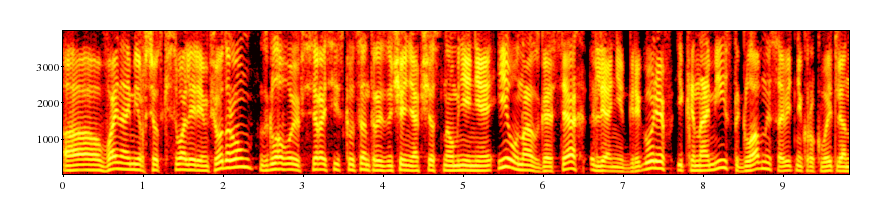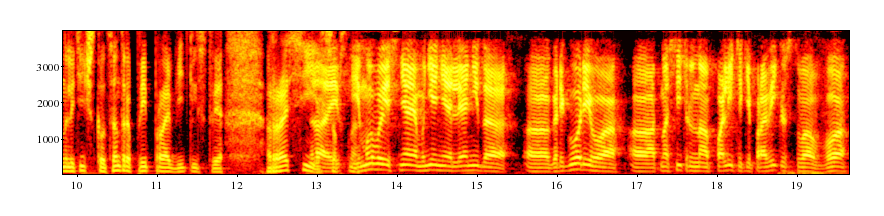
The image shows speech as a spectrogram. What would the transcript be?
А, «Война и мир» все-таки с Валерием Федоровым, с главой Всероссийского центра изучения общественного мнения. И у нас в гостях Леонид Григорьев, экономист, главный советник руководителя аналитического центра при правительстве России. Да, и, и мы выясняем мнение Леонида э, Григорьева э, относительно политики правительства в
